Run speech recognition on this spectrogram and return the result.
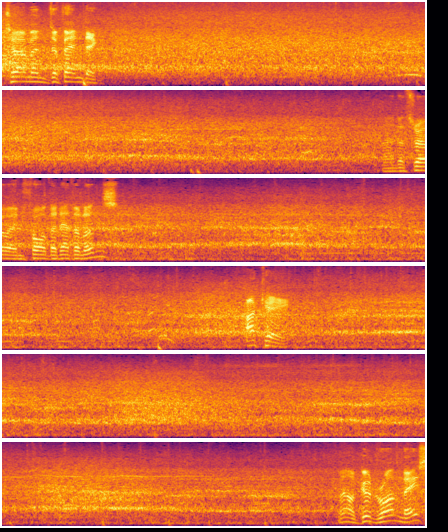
Determined defending. And a throw-in for the Netherlands. Ake. Well, good run this.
